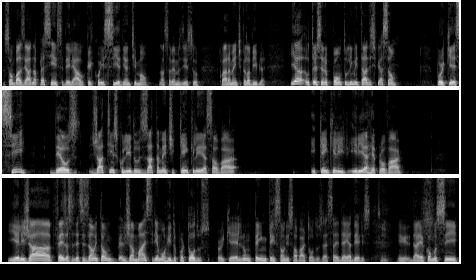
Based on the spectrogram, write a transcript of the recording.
são baseados na presciência dele, algo que ele conhecia de antemão. Nós sabemos disso claramente pela Bíblia. E a, o terceiro ponto, limitado expiação. Porque se Deus já tinha escolhido exatamente quem que ele ia salvar, e quem que ele iria reprovar. E ele já fez essa decisão, então ele jamais teria morrido por todos, porque ele não tem intenção de salvar todos. Essa é a ideia deles. Sim. E daí é como se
